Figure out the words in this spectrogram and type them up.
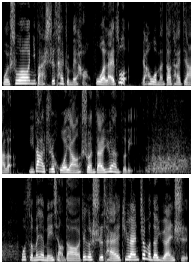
我说你把食材准备好，我来做。然后我们到他家了，一大只活羊拴在院子里。我怎么也没想到，这个食材居然这么的原始。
